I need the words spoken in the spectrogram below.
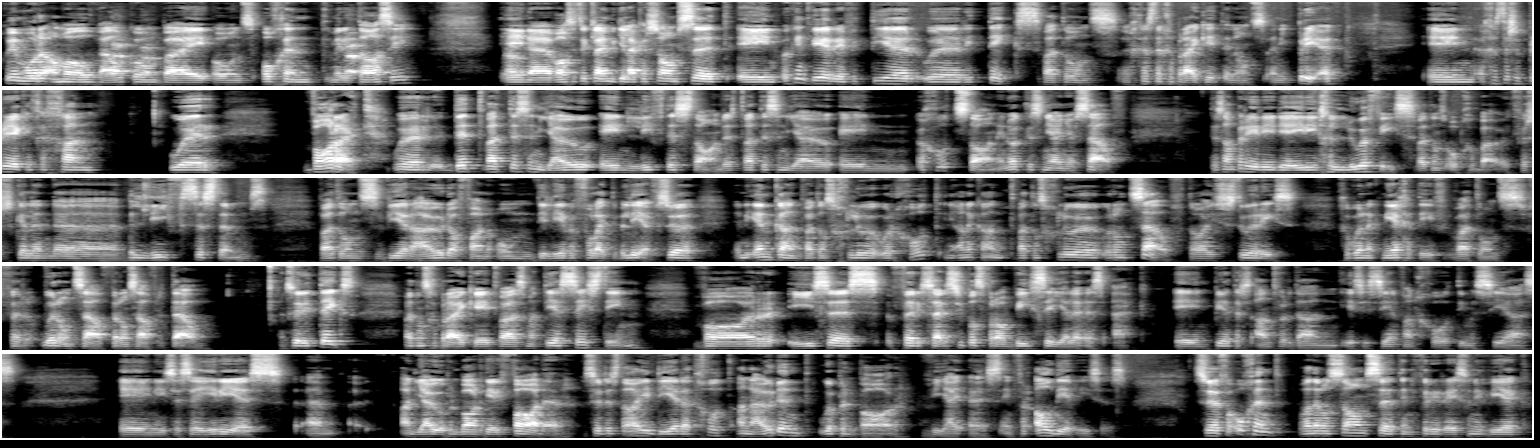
Goeiemôre almal, welkom by ons oggendmeditasie. En uh waar net 'n klein bietjie lekker saam sit en ook net weer reflekteer oor die teks wat ons gister gebruik het in ons in die preek. En gister se preek het gegaan oor waarheid, oor dit wat tussen jou en liefde staan, dit wat tussen jou en 'n God staan en ook tussen jou en jouself. Dis amper hierdie idee hierdie geloofies wat ons opgebou het, verskillende belief systems wat ons weerhou daarvan om die lewe voluit te beleef. So aan die een kant wat ons glo oor God en aan die ander kant wat ons glo oor onsself, daai stories gewoonlik negatief wat ons vir oor onsself vir onsself vertel. En so die teks wat ons gebruik het was Matteus 16 waar Jesus vir sy disippels vra wie sê julle is ek? En Petrus antwoord dan: "U is die seun van God, die Messias." En Jesus sê hierdie is ehm um, aan jou openbaar deur die Vader. So dis daai idee dat God aanhoudend openbaar wie hy is en veral deur Jesus. So vir oggend wanneer ons saam sit en vir die res van die week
